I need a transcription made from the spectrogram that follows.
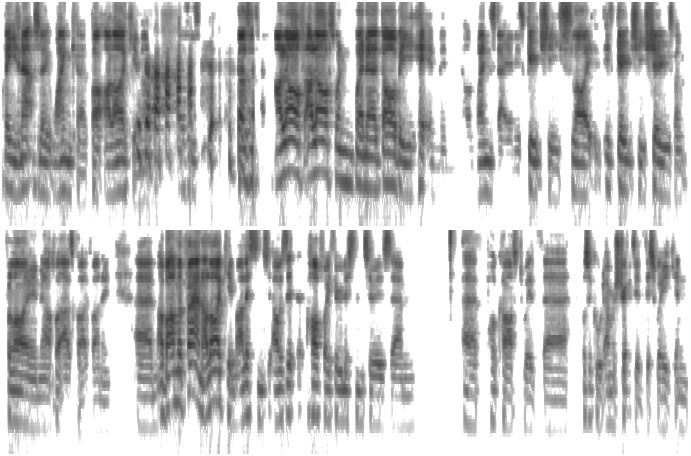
I think he's an absolute wanker, but I like him. does- I laughed. I laughed when when uh, Darby hit him in on Wednesday, and his Gucci slide, his Gucci shoes went flying. I thought that was quite funny. Um, but I'm a fan. I like him. I listened. To, I was halfway through listening to his um, uh, podcast with uh, what's it called, Unrestricted this week, and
